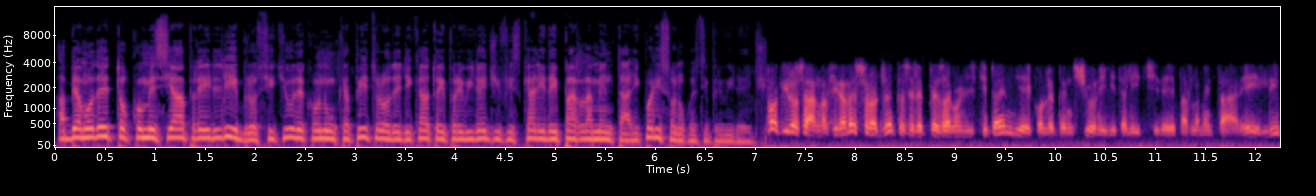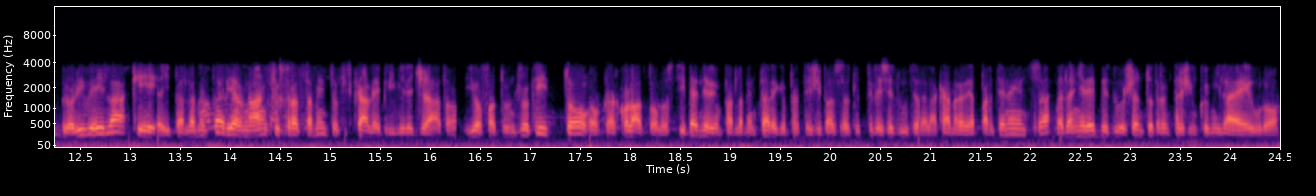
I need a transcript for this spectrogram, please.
Abbiamo detto come si apre il libro, si chiude con un capitolo dedicato ai privilegi fiscali dei parlamentari. Quali sono questi privilegi? Pochi lo sanno, fino adesso la gente se l'è presa con gli stipendi e con le pensioni vitalizi dei parlamentari e il libro rivela che i parlamentari hanno anche un trattamento fiscale privilegiato. Io ho fatto un giochetto, ho calcolato lo stipendio di un parlamentare che partecipasse a tutte le sedute della Camera di appartenenza, guadagnerebbe 235 mila euro.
